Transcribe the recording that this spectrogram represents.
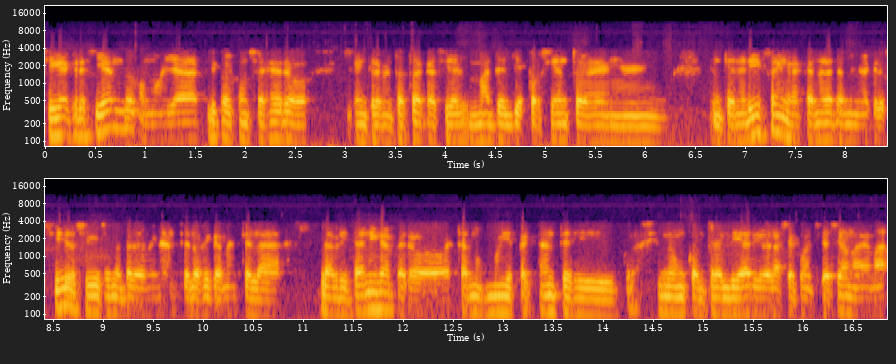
Sigue creciendo, como ya explicó el consejero, se incrementó hasta casi el, más del 10% en, en Tenerife, en Gran Canaria también ha crecido, sigue siendo predominante, lógicamente, la, la británica, pero estamos muy expectantes y haciendo un control diario de la secuenciación, además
